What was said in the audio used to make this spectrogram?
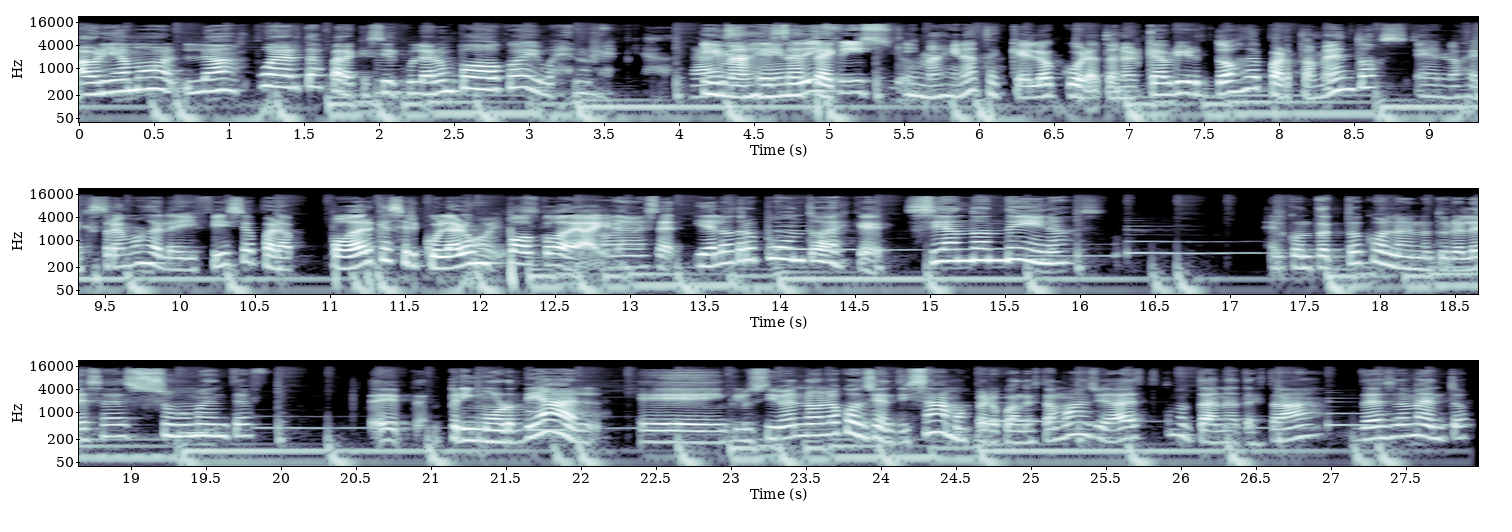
abríamos las puertas para que circulara un poco y bueno, respirar. Imagínate, imagínate qué locura tener que abrir dos departamentos en los extremos del edificio para poder que circulara un Oye, poco de No aire. debe ser. Y el otro punto es que siendo andinas, el contacto con la naturaleza es sumamente eh, primordial. Eh, inclusive no lo concientizamos, pero cuando estamos en ciudades como tan atestadas de cemento,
